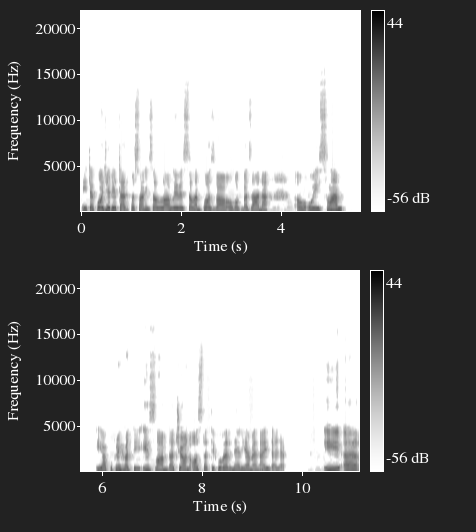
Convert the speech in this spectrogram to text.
I također je tad poslanik sallallahu alejhi ve sellem pozvao ovog bazana uh, u islam. I ako prihvati islam da će on ostati guverner Jemena i dalje. I uh,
